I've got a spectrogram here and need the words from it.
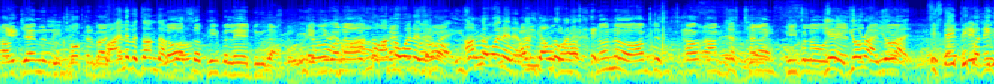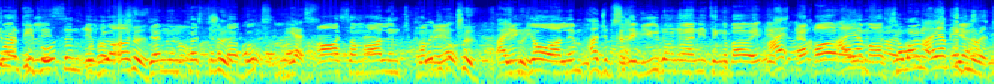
I'm, generally talking about. But I never done that. Lots of people here do that. If you wanna, I'm not one of them. I'm not one of them. I'm not one of them. No, no. I'm just, I'm just telling people over there. Yeah, you're right. You're right. If they pick on ignorant people, listen. If you ask genuine questions about books, yes. Ask some alim to come here. True. I agree. Your alim. Hundred percent. Because if you don't know anything about it, I am. So why not? I am ignorant.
